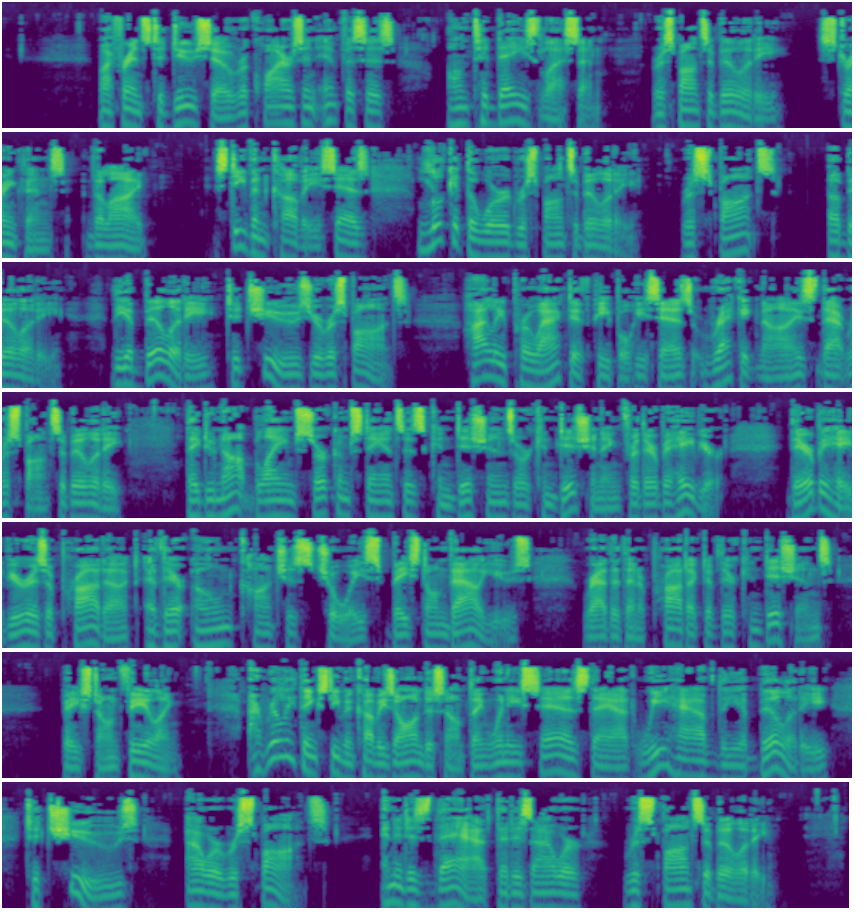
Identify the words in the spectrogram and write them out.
My friends, to do so requires an emphasis on today's lesson. Responsibility strengthens the light. Stephen Covey says, look at the word responsibility. Response ability, the ability to choose your response. Highly proactive people, he says, recognize that responsibility. They do not blame circumstances, conditions, or conditioning for their behavior. Their behavior is a product of their own conscious choice based on values rather than a product of their conditions based on feeling. I really think Stephen Covey's on to something when he says that we have the ability to choose our response. And it is that that is our responsibility.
